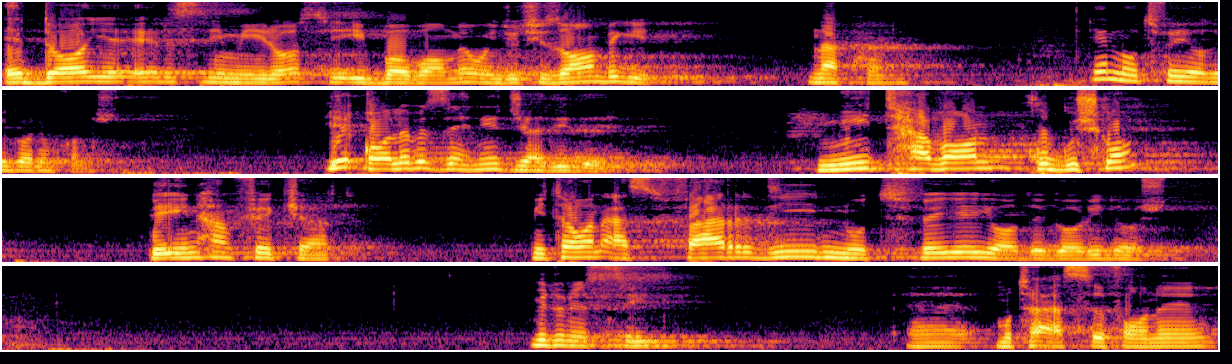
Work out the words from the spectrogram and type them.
ادعای ارسی میراثی ای بابامه و اینجور چیزا هم بگید. نکن یه نطفه یادگاری میخوانش یه قالب ذهنی جدیده. می‌توان خوب گوش کن. به این هم فکر کرد. می‌توان از فردی نطفه یادگاری داشت. می‌دونستید متاسفانه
